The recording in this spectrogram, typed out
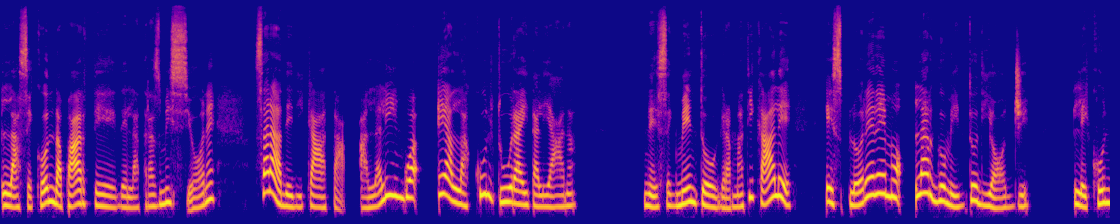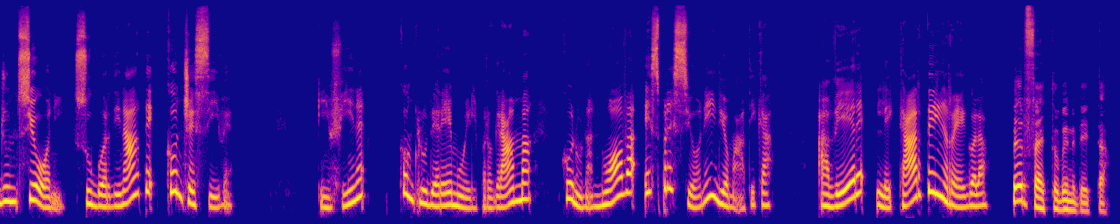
la seconda parte della trasmissione sarà dedicata alla lingua e alla cultura italiana. Nel segmento grammaticale esploreremo l'argomento di oggi, le congiunzioni subordinate concessive. Infine, concluderemo il programma con una nuova espressione idiomatica, avere le carte in regola. Perfetto, Benedetta.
